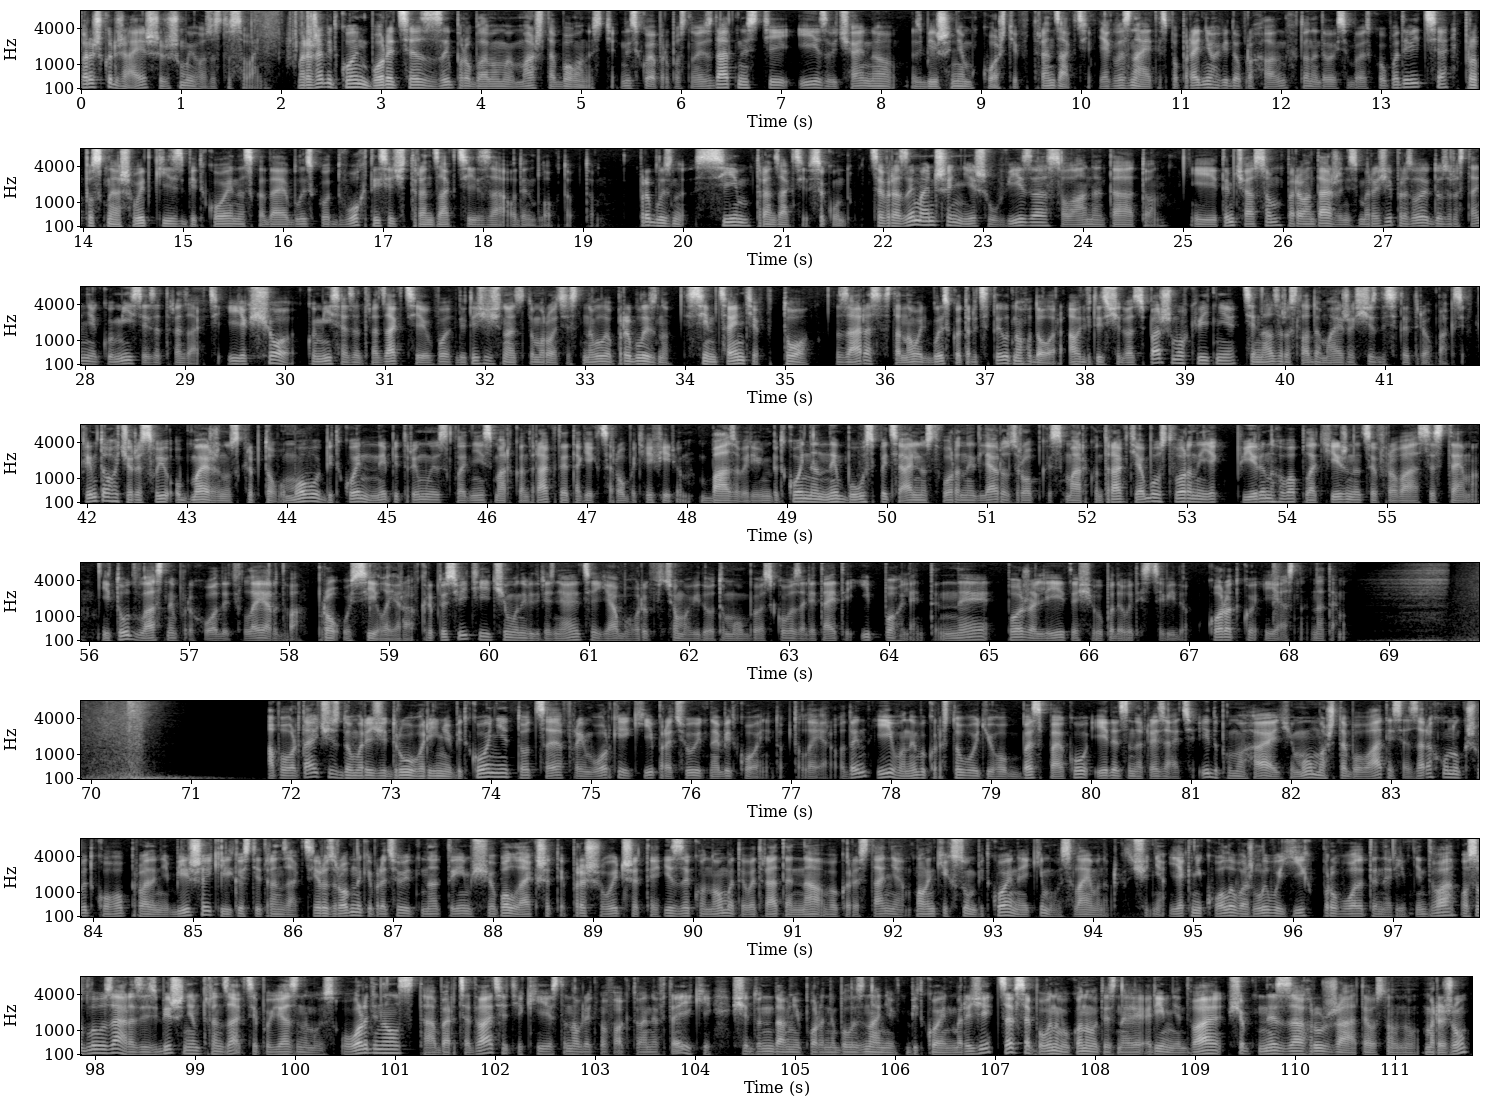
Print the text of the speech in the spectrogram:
перешкоджає ширшому його застосуванню. Мережа біткоін бореться з проблемами масштабованості, низької пропускної здатності і, звичайно, збільшенням коштів транзакцій. Як ви знаєте, з попереднього відео про халвінг, хто не дивився, обов'язково подивіться, пропускна швидкість біткоїна складає близько 2000 транзакцій за один блок, тобто приблизно 7 транзакцій в секунду. Це в рази менше, ніж у Visa, Solana та Aton. І тим часом перевантаженість мережі призводить до зростання комісій за транзакції. І якщо комісія за транзакції в 2016 році становила приблизно 7 центів, то зараз становить близько 31 долара. А в 2021 в квітні ціна зросла до майже 63 баксів. Крім того, через свою обмежену скриптову мову біткоін не підтримує складні смарт-контракти, так як це робить Ethereum. Базовий рівень біткоїна не був спеціально створений для розробки смарт-контрактів або створений як пірингова платіжна цифрова система. І тут, власне, приходить Layer 2. Про усі леєра в криптосвіті і чим вони відрізняються, я обговорив в цьому відео, тому обов'язково залітайте і погляньте. Не пожалієте, що ви подивитесь це відео. Коротко і ясно на тему. А повертаючись до мережі другого рівня біткоїні, то це фреймворки, які працюють на біткоїні, тобто Layer 1, і вони використовують його безпеку і децентралізацію, і допомагають йому масштабуватися за рахунок швидкого проведення більшої кількості транзакцій. І розробники працюють над тим, щоб полегшити, пришвидшити і зекономити витрати на використання маленьких сум біткоїна, які ми висилаємо, наприклад, щодня. Як ніколи важливо їх проводити на рівні 2, особливо зараз зі збільшенням транзакцій, пов'язаними з Ordinals та BRC 20 які становлять по факту NFT, які ще до недавньої пори не були знані в біткоін мережі. Це все повинно виконуватись на рівні 2, щоб не загружати основну мережу.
